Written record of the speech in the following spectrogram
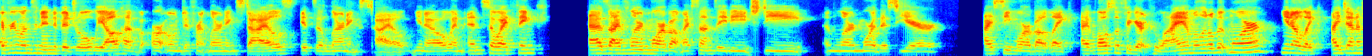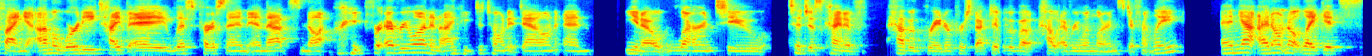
everyone's an individual we all have our own different learning styles it's a learning style you know and and so i think as I've learned more about my son's ADHD and learned more this year, I see more about like I've also figured out who I am a little bit more, you know, like identifying it. I'm a wordy type A list person and that's not great for everyone and I need to tone it down and, you know, learn to to just kind of have a greater perspective about how everyone learns differently. And yeah, I don't know like it's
